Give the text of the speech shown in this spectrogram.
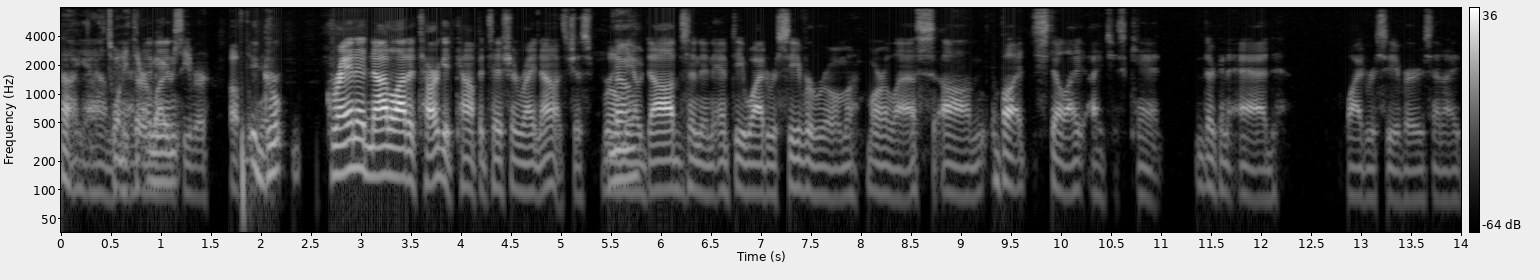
Oh, yeah. 23rd wide receiver off the board. Gr- Granted, not a lot of target competition right now. It's just Romeo no. Doubs and an empty wide receiver room, more or less. Um, but still, I, I just can't. They're going to add wide receivers, and I,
